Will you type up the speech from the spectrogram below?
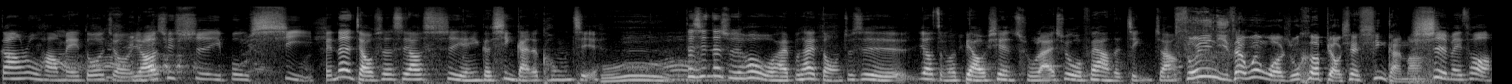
刚入行没多久，也要去试一部戏，那个角色是要饰演一个性感的空姐。哦。但是那时候我还不太懂，就是要怎么表现出来，所以我非常的紧张。所以你在问我如何表现性感吗？是，没错。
